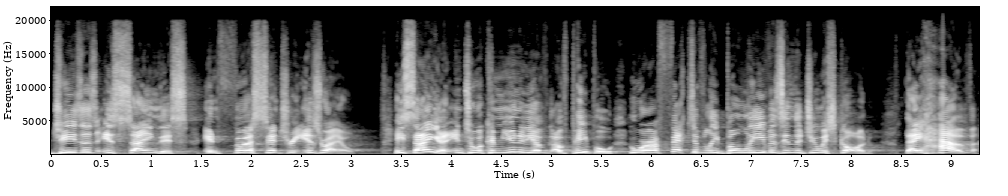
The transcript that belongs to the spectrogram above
Jesus is saying this in first century Israel. He's saying it into a community of, of people who are effectively believers in the Jewish God. They have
